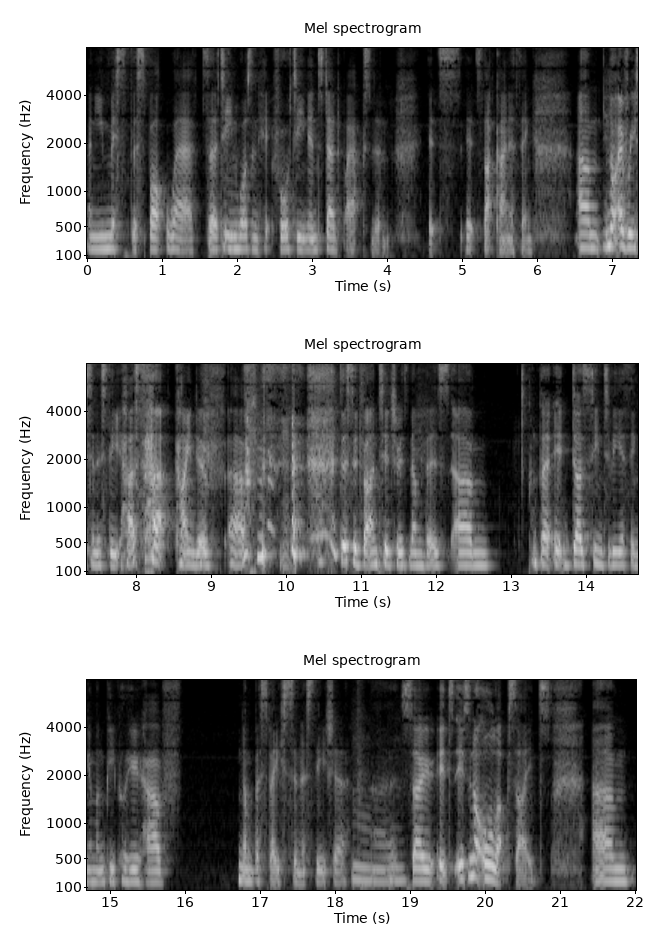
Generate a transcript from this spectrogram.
and you missed the spot where 13 mm. was and hit 14 instead by accident. It's it's that kind of thing. Um, yeah. Not every synesthete has that kind of um, disadvantage with numbers, um, but it does seem to be a thing among people who have number space synesthesia. Mm-hmm. Uh, so it's it's not all upsides. Um,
